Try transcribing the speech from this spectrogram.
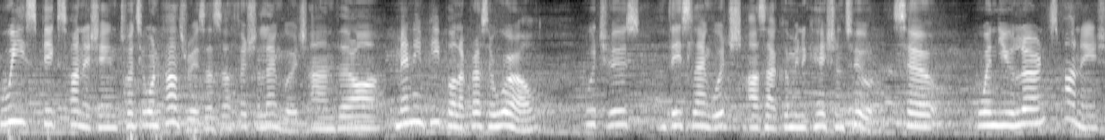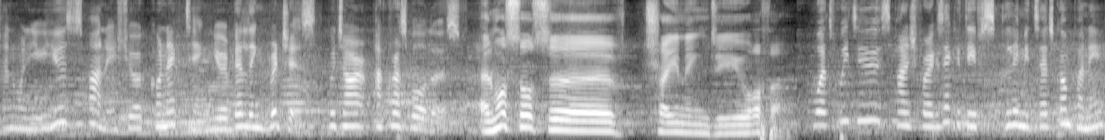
we speak Spanish in 21 countries as official language, and there are many people across the world we choose this language as a communication tool. So when you learn Spanish and when you use Spanish, you're connecting, you're building bridges which are across borders. And what sorts of training do you offer? What we do, Spanish for Executives Limited Company,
